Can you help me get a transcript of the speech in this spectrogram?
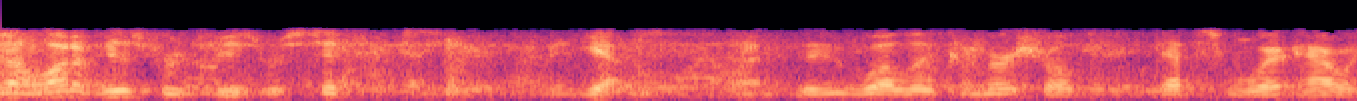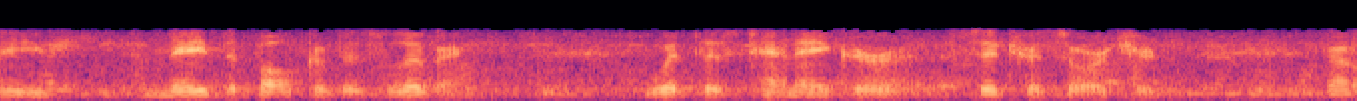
now a lot of his fruit trees were citrus. yes. Right. Well, the commercial, that's where, how he made the bulk of his living with this 10 acre citrus orchard. About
